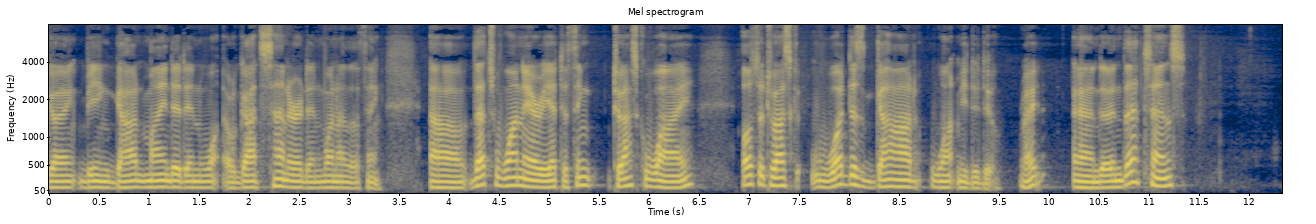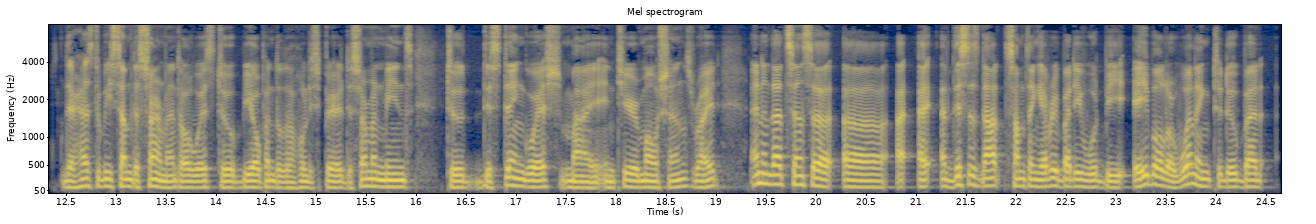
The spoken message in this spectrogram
going being God minded in one, or God centered in one other thing. Uh, that's one area to think to ask why. Also to ask what does God want me to do, right? And in that sense, there has to be some discernment always to be open to the Holy Spirit. Discernment means to distinguish my interior emotions, right? And in that sense, uh, uh, I, I, this is not something everybody would be able or willing to do, but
